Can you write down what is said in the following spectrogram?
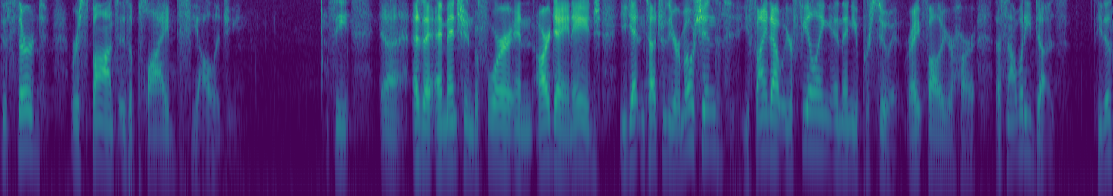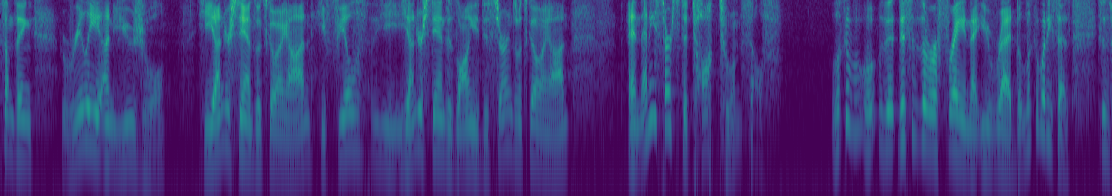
His third response is applied theology. See, uh, as I, I, mentioned before, in our day and age, you get in touch with your emotions, you find out what you're feeling, and then you pursue it, right? Follow your heart. That's not what he does. He does something really unusual. He understands what's going on. He feels, he understands as long, he discerns what's going on. And then he starts to talk to himself. Look at this is the refrain that you read, but look at what he says. He says,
